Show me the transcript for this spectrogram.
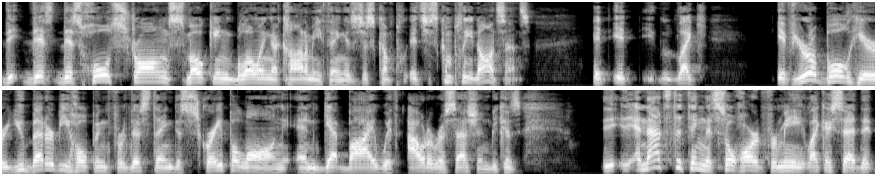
the, this this whole strong smoking blowing economy thing is just complete. It's just complete nonsense. It, it it like if you're a bull here, you better be hoping for this thing to scrape along and get by without a recession because and that's the thing that's so hard for me. Like I said, that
